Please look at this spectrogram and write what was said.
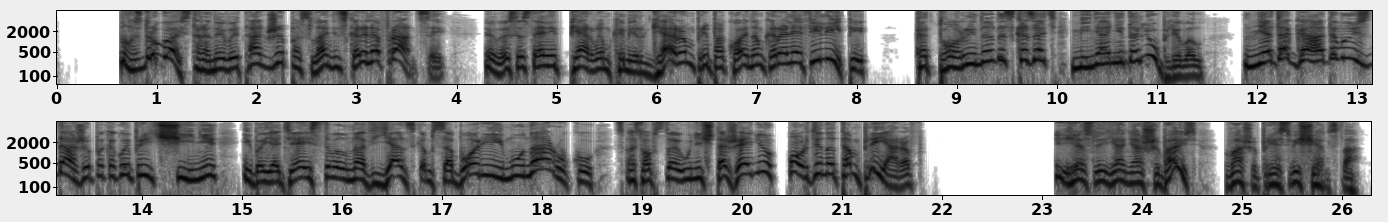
Но, с другой стороны, вы также посланец короля Франции. Вы состояли первым камергером при покойном короле Филиппе, который, надо сказать, меня недолюбливал. Не догадываюсь даже, по какой причине, ибо я действовал на Вьянском соборе ему на руку, способствуя уничтожению ордена тамплиеров. «Если я не ошибаюсь, ваше преосвященство», —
